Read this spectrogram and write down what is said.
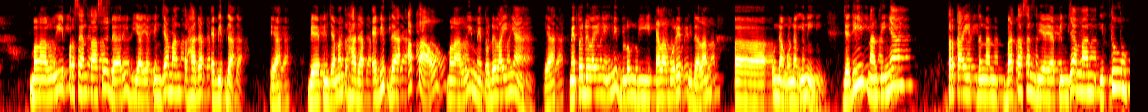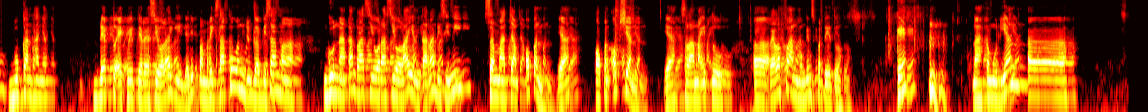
melalui persentase dari biaya pinjaman terhadap EBITDA ya. biaya pinjaman terhadap EBITDA atau melalui metode lainnya ya metode lainnya ini belum dielaborate di dalam uh, undang-undang uh, ini. jadi nantinya terkait dengan batasan biaya pinjaman itu bukan hanya debt to equity ratio lagi. Jadi pemeriksa pun juga bisa menggunakan rasio-rasio lain. karena di sini semacam open ya, open option ya, selama itu uh, relevan mungkin seperti itu. Oke. Okay? Nah, kemudian uh,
